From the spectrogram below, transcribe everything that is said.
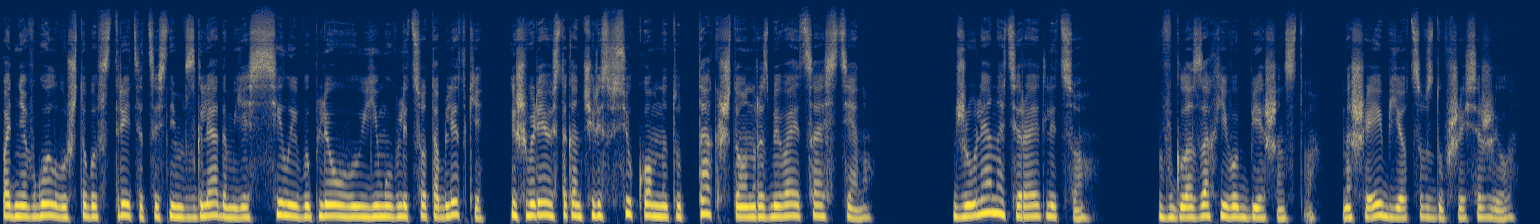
Подняв голову, чтобы встретиться с ним взглядом, я с силой выплевываю ему в лицо таблетки и швыряю стакан через всю комнату так, что он разбивается о стену. Джулиан оттирает лицо. В глазах его бешенство. На шее бьется вздувшаяся жила.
